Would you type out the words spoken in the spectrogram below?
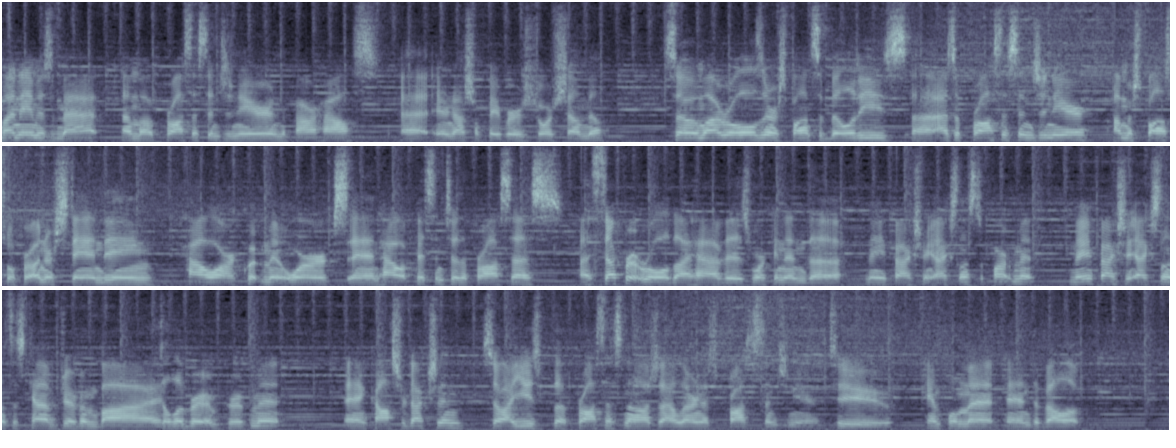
My name is Matt. I'm a process engineer in the powerhouse at International Paper's Georgetown Mill. So my roles and responsibilities uh, as a process engineer, I'm responsible for understanding how our equipment works and how it fits into the process. A separate role that I have is working in the manufacturing excellence department. Manufacturing excellence is kind of driven by deliberate improvement and cost reduction. So I use the process knowledge that I learned as a process engineer to implement and develop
